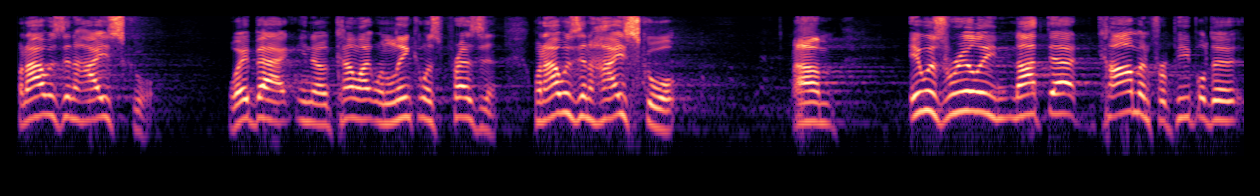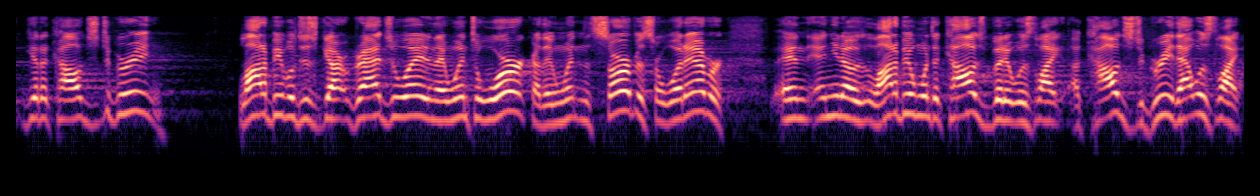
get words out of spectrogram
When I was in high school, way back, you know, kind of like when Lincoln was president. When I was in high school, um, it was really not that common for people to get a college degree. A lot of people just got graduated and they went to work or they went in the service or whatever. And, and you know, a lot of people went to college, but it was like a college degree. That was like,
